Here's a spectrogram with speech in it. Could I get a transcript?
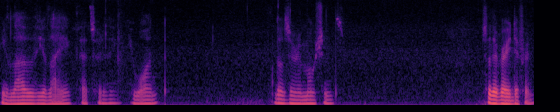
you love, you like, that sort of thing. You want. Those are emotions. So they're very different.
